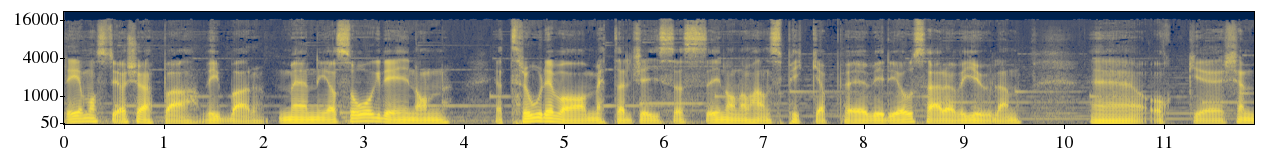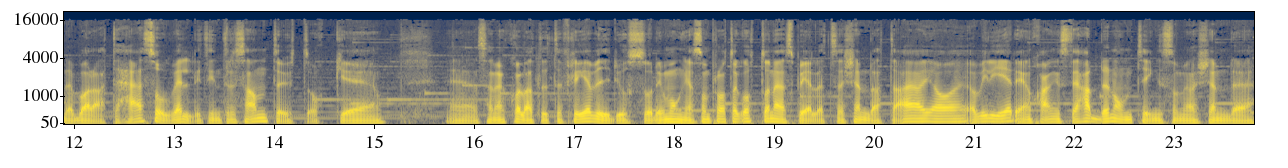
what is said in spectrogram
det måste jag köpa vibbar. Men jag såg det i någon, jag tror det var Metal Jesus i någon av hans pickup-videos eh, här över julen. Eh, och kände bara att det här såg väldigt intressant ut. Och Eh, sen har jag kollat lite fler videos och det är många som pratar gott om det här spelet. Så jag kände att ah, jag, jag vill ge det en chans. Det hade någonting som jag kände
